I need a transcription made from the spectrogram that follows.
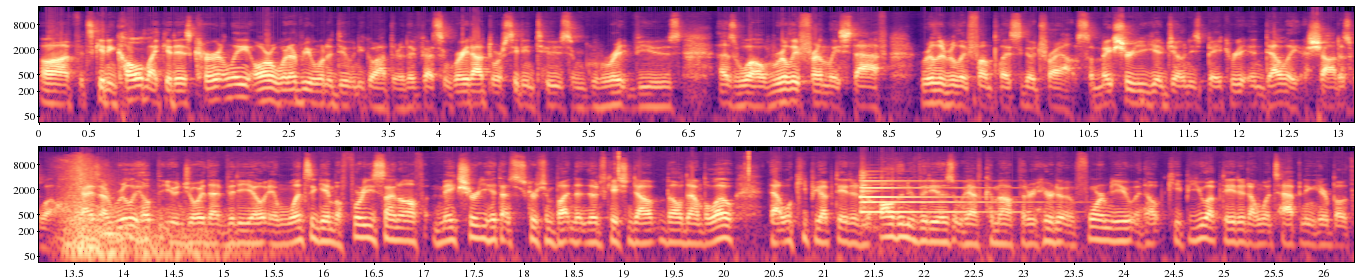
uh, if it's getting cold like it is currently, or whatever you want to do when you go out there. They've got some great outdoor seating too, some great views as well. Really friendly staff, really, really fun place to go try out. So make sure you give Joanie's Bakery and Deli a shot as well. Guys, I really hope that you enjoyed that video. And once again, before you sign off, make sure you hit that subscription button, that notification bell down below. That will keep you updated on all the new videos that we have come out that are here to inform you and help keep you updated on what's happening here, both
